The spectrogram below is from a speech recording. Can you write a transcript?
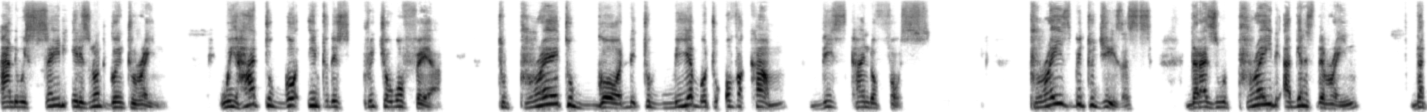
and we said it is not going to rain. We had to go into this spiritual warfare to pray to God to be able to overcome this kind of force. Praise be to Jesus that as we prayed against the rain, that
